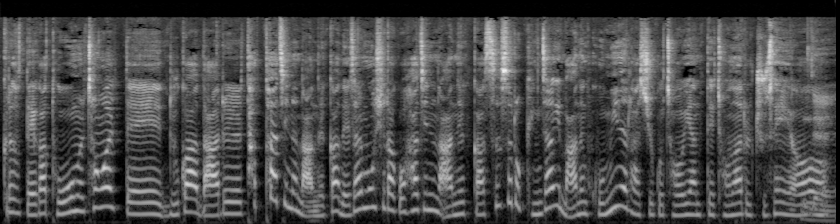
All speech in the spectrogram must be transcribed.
그래서 내가 도움을 청할 때 누가 나를 탓하지는 않을까? 내 잘못이라고 하지는 않을까? 스스로 굉장히 많은 고민을 하시고 저희한테 전화를 주세요. 네.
